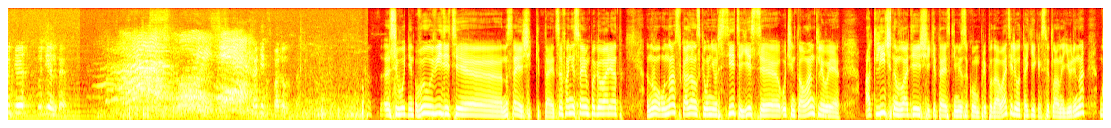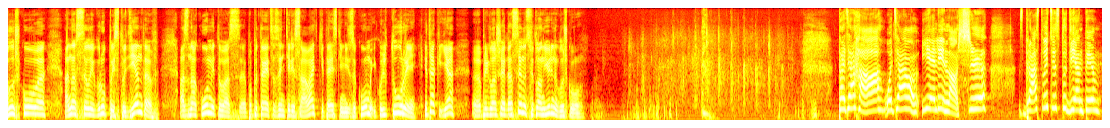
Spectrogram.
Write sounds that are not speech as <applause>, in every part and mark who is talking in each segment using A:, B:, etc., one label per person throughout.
A: Здравствуйте, студенты! Здравствуйте! Садитесь, пожалуйста. Сегодня вы увидите э, настоящих китайцев, они с вами поговорят. Но у нас в Казанском университете есть э, очень талантливые отлично владеющие китайским языком преподаватели, вот такие, как Светлана Юрина Глушкова. Она с целой группой студентов ознакомит вас, э, попытается заинтересовать китайским языком и культурой. Итак, я э, приглашаю на сцену Светлану Юрину Глушкову. <clears throat>
B: Здравствуйте, студенты!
